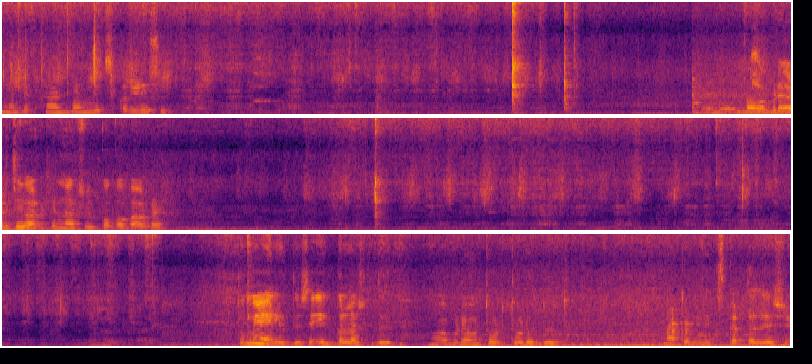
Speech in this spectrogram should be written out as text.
मतलब मिक्स कर ली अर्धी घट के नाक्ष कोको पाउडर तो मैं लीधु से एक ग्लास दूध हम अपने थोड़ थोड़ू दूध ना मिक्स करता जैसे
